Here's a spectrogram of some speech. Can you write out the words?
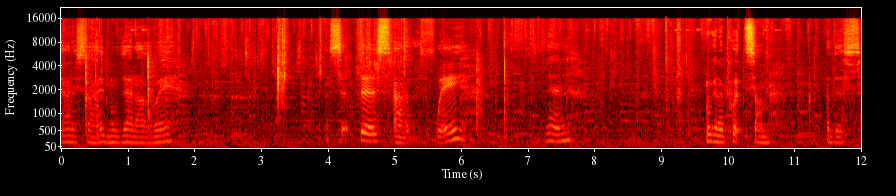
That aside, move that out of the way. Set this out of the way. Then we're gonna put some of this.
